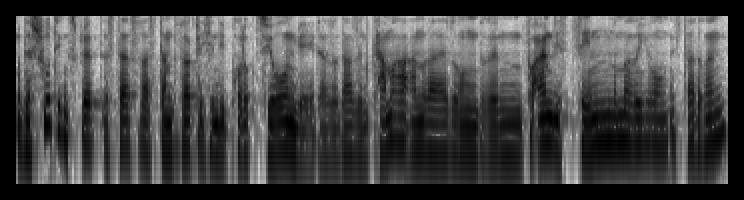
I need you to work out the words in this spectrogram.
das Shooting Script ist das, was dann wirklich in die Produktion geht. Also da sind Kameraanweisungen drin, vor allem die Szenennummerierung ist da drin.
